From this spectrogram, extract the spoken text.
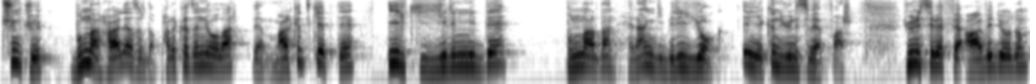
Çünkü bunlar hali hazırda para kazanıyorlar ve market cap'te ilk 20'de Bunlardan herhangi biri yok. En yakın Uniswap var. Uniswap ve AV diyordum.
